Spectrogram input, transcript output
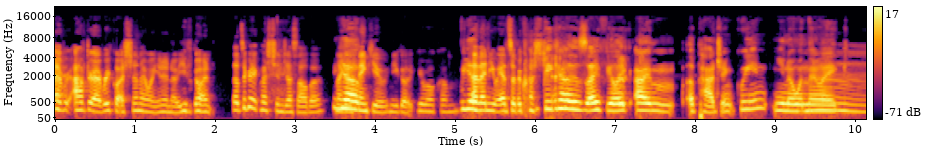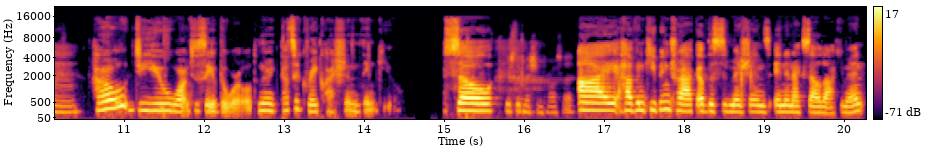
Every after every question, I want you to know you've gone. That's a great question, Jess Alba. I Yeah. thank you. And you go, you're welcome. Yeah, And then you answer the question. Because I feel like I'm a pageant queen. You know, when they're like, Mm. "How do you want to save the world?" and they're like, "That's a great question. Thank you." So your submission process. I have been keeping track of the submissions in an Excel document.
